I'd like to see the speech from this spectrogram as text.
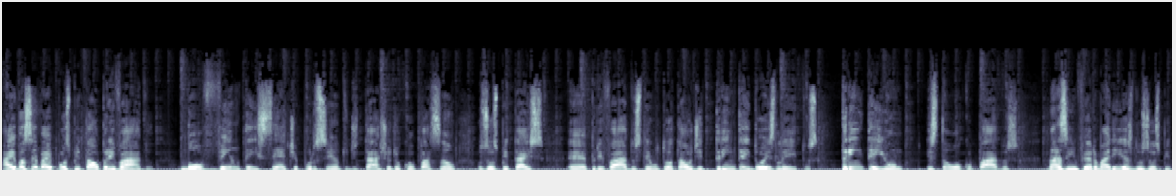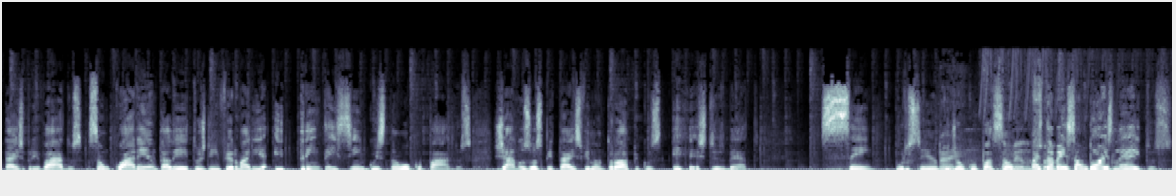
Aí você vai para o hospital privado, 97% de taxa de ocupação. Os hospitais eh, privados têm um total de 32 leitos, 31 estão ocupados. Nas enfermarias dos hospitais privados, são 40 leitos de enfermaria e 35 estão ocupados. Já nos hospitais filantrópicos, estes, Beto, 100% de ocupação. tá Mas só? também são dois leitos.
